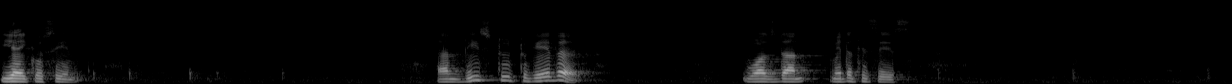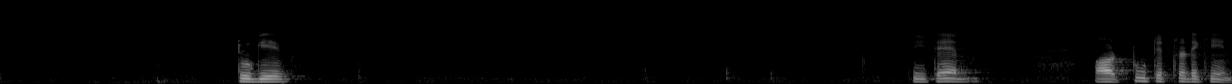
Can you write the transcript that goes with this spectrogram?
eicosene and these two together was done metathesis to give C 10 or 2 tetradecene.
